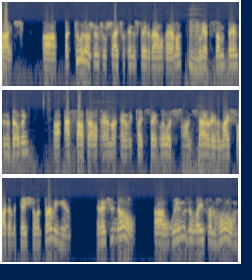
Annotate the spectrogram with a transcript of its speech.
sites. Uh, but two of those neutral sites were in the state of Alabama. Mm-hmm. So we had some fans in the building uh, at South Alabama, and we played St. Louis on Saturday in the Mike Slive Invitational in Birmingham. And as you know, uh, wins away from home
